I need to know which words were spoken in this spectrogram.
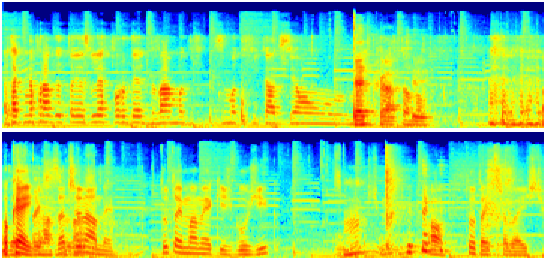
A tak naprawdę to jest Left 4 Dead 2 modyf- z modyfikacją Deadcraft, Minecraftową. Okej, tak zaczynamy. Tutaj mamy jakiś guzik. Mhm. O, tutaj trzeba iść.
